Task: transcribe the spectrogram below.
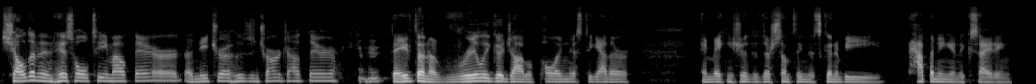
Sheldon and his whole team out there, Anitra, who's in charge out there, Mhm. they've done a really good job of pulling this together and making sure that there's something that's going to be happening and exciting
